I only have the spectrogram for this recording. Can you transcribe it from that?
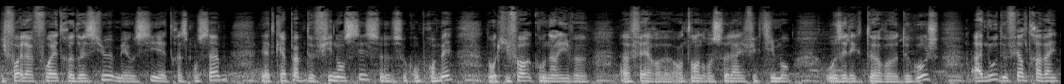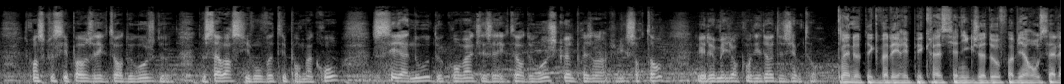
il faut à la fois être audacieux, mais aussi être responsable et être capable de financer ce, ce qu'on promet. Donc il faut qu'on arrive à faire euh, entendre cela effectivement aux électeurs euh, de gauche. À nous de faire le travail. Je pense que c'est pas aux électeurs de gauche de, de savoir s'ils vont voter pour Macron. C'est à nous de convaincre les électeurs de gauche que le président de la République sortant est le meilleur candidat au deuxième tour. À noter que Valérie Pécresse, Yannick Jadot, Fabien Roussel,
